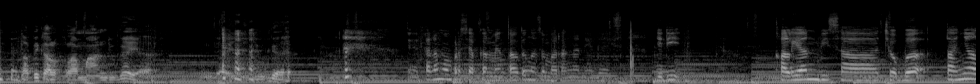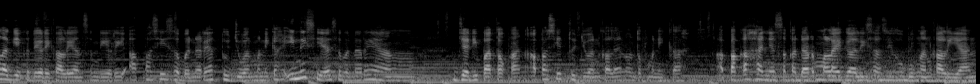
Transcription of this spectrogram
tapi kalau kelamaan juga ya enggak ini juga. Ya, karena mempersiapkan mental tuh nggak sembarangan ya guys. Jadi kalian bisa coba tanya lagi ke diri kalian sendiri apa sih sebenarnya tujuan menikah? Ini sih ya sebenarnya yang jadi patokan. Apa sih tujuan kalian untuk menikah? Apakah hanya sekedar melegalisasi hubungan kalian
